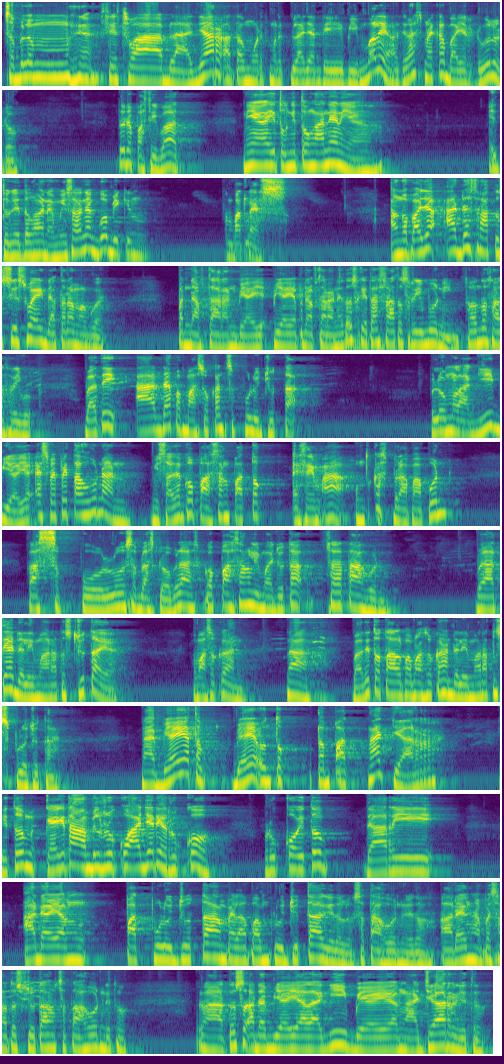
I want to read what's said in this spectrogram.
Sebelum siswa belajar atau murid-murid belajar di bimbel ya jelas mereka bayar dulu dong. Itu udah pasti banget. Nih ya hitung-hitungannya nih ya. Hitung-hitungannya. Misalnya gue bikin tempat les. Anggap aja ada 100 siswa yang daftar sama gue pendaftaran biaya biaya pendaftaran itu sekitar 100 ribu nih. Contoh 100 ribu. Berarti ada pemasukan 10 juta. Belum lagi biaya SPP tahunan. Misalnya gue pasang patok SMA untuk kelas berapapun kelas 10, 11, 12 gue pasang 5 juta setahun. Berarti ada 500 juta ya pemasukan. Nah berarti total pemasukan ada 510 juta. Nah biaya biaya untuk tempat ngajar itu kayak kita ambil ruko aja deh ruko. Ruko itu dari ada yang 40 juta sampai 80 juta gitu loh setahun gitu. Ada yang sampai 100 juta setahun gitu. Nah terus ada biaya lagi biaya ngajar gitu.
